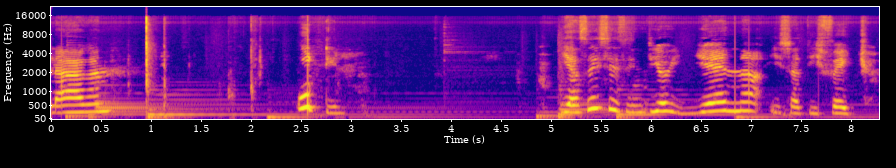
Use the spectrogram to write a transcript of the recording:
la hagan útil y así se sintió llena y satisfecha.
